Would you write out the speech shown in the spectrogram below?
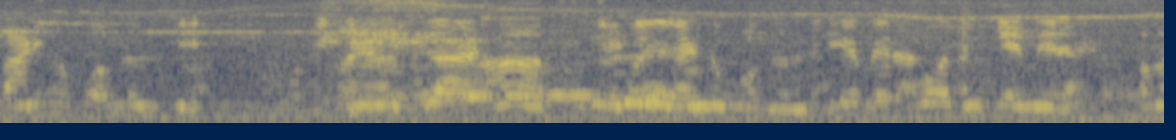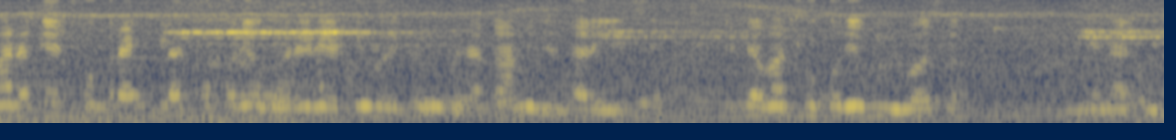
પાણીનો પ્રોબ્લેમ છે અને હા પ્રોબ્લેમ છે. અને કેમેરા અમારે કે છોકરા એકલા છોકરીઓ ઘરે રહેતી હોય છે અમે બધા કામે જતા રહીએ છીએ. એટલે અમારા છોકરીઓ બીવે છે એનાથી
